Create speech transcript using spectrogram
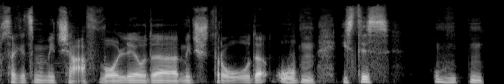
sag jetzt mal mit Schafwolle oder mit Stroh oder oben? Ist es unten?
